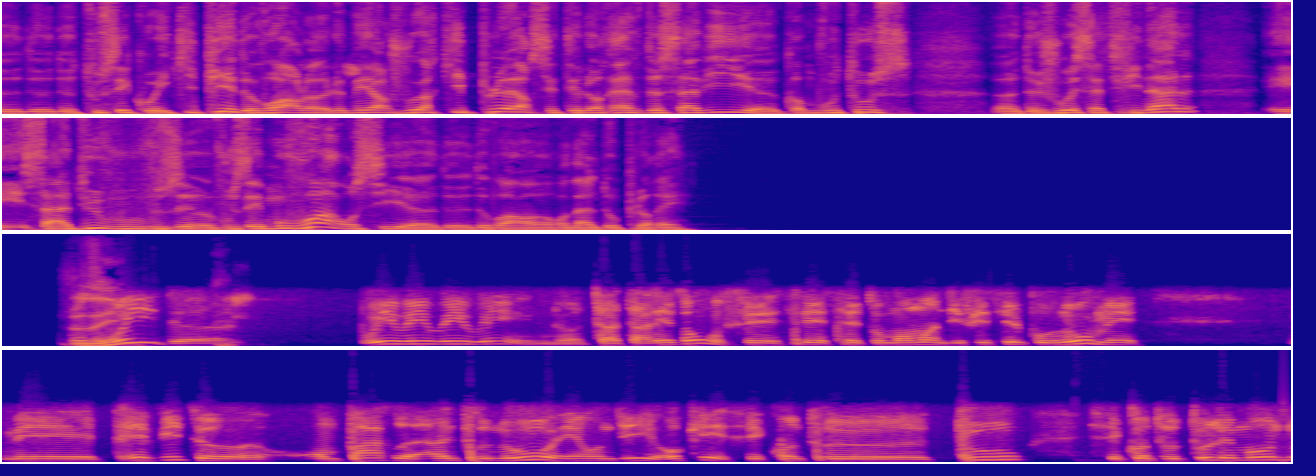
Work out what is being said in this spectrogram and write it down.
de, de- de tous ses coéquipiers, de voir le, le meilleur joueur qui pleure. C'était le rêve de sa vie, euh, comme vous tous, euh, de jouer cette finale. Et ça a dû vous, vous, vous émouvoir aussi de, de voir Ronaldo pleurer. José? Oui, de- oui, oui, oui, oui. Tu as, raison. C'est, c'est, c'est un moment difficile pour nous, mais, mais très vite, euh, on parle entre nous et on dit, OK, c'est contre tout, c'est contre tout le monde,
